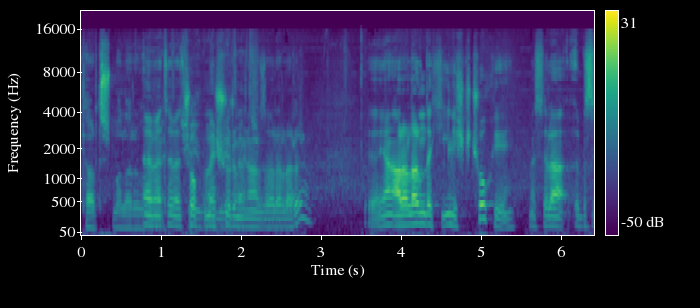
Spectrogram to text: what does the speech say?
tartışmaları var. Evet evet çok Şeybani ile meşhur münazaraları. Ee, Yani aralarındaki ilişki çok iyi. Mesela biz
